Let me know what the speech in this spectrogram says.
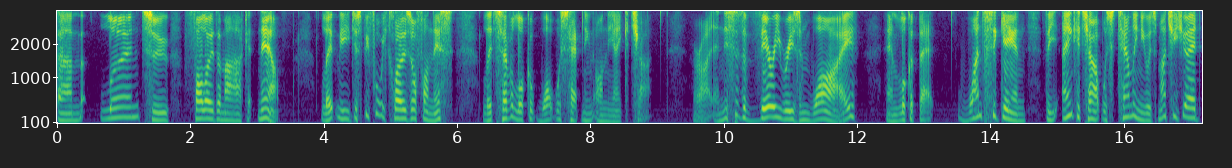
um, learn to follow the market. Now let me just before we close off on this let's have a look at what was happening on the anchor chart. All right and this is a very reason why and look at that. Once again the anchor chart was telling you as much as you had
